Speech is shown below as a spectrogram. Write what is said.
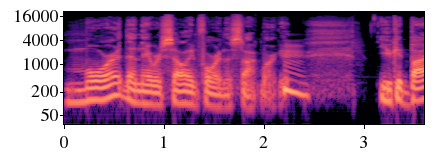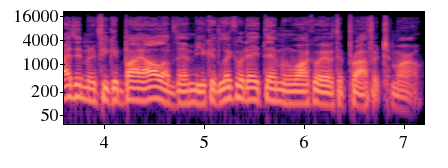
more than they were selling for in the stock market. Hmm. You could buy them, and if you could buy all of them, you could liquidate them and walk away with a profit tomorrow.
